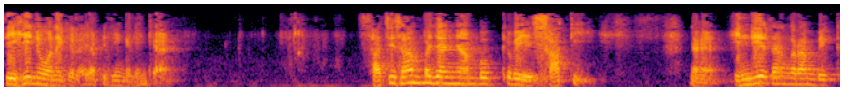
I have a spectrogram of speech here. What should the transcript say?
සිහිනුවන කියලා අපි සිංහලෙන් කියන්නේ. සති සම්පජඤ්ඤම් බුක්කවේ සති. නෑ ඉන්දිය සංගරම් බික්ක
